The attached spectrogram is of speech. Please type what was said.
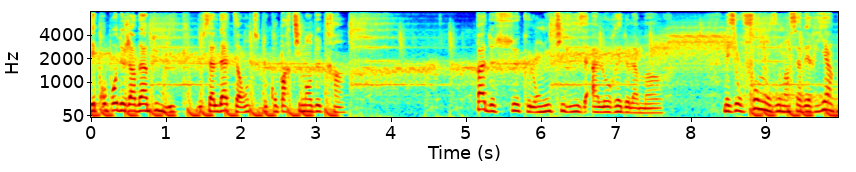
Des propos de jardin public, de salle d'attente, de compartiments de train. Pas de ceux que l'on utilise à l'orée de la mort. Mais au fond, vous n'en savez rien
